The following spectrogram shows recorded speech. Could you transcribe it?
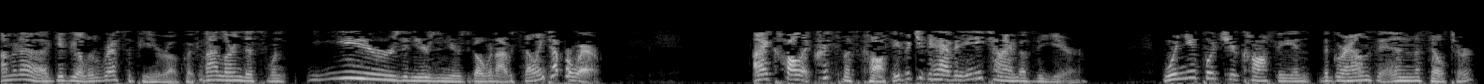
I'm gonna give you a little recipe here real quick. And I learned this one years and years and years ago when I was selling Tupperware. I call it Christmas coffee, but you can have it any time of the year. When you put your coffee in the grounds in the filter,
